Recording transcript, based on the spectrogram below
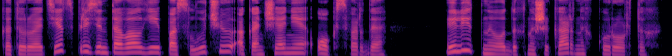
которую отец презентовал ей по случаю окончания Оксфорда. Элитный отдых на шикарных курортах.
